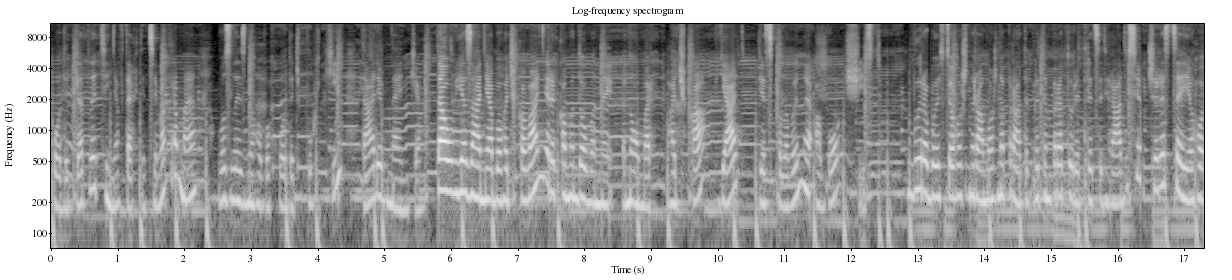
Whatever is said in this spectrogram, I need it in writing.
Входить для плетіння в техніці макраме, вузли з нього виходять пухкі та рівненькі. Та у в'язанні або гачкуванні рекомендований номер гачка 5, 5,5 або 6. Вироби з цього шнура можна прати при температурі 30 градусів, через це його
